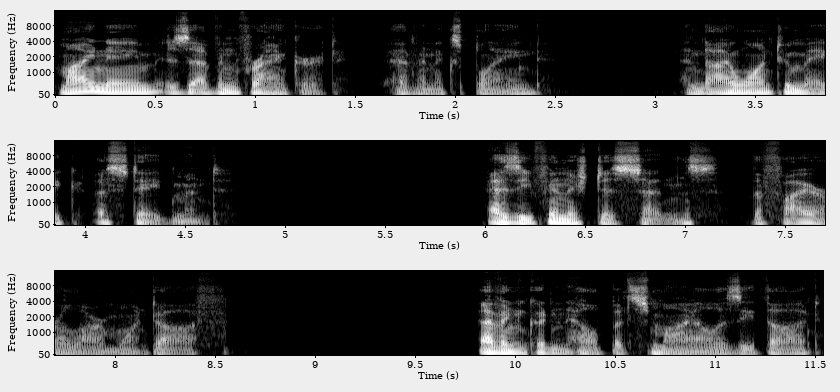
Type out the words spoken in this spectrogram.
My name is Evan Frankert, Evan explained, and I want to make a statement. As he finished his sentence, the fire alarm went off. Evan couldn't help but smile as he thought,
